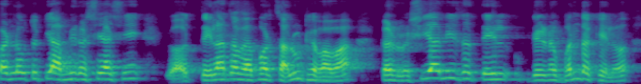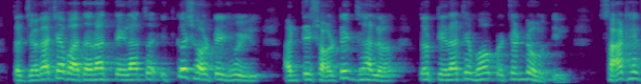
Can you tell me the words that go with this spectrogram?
पाडलं होतं की आम्ही रशियाशी तेलाचा व्यापार चालू ठेवावा कारण रशियाने जर तेल देणं बंद केलं तर जगाच्या बाजारात तेलाचं इतकं शॉर्टेज होईल आणि ते शॉर्टेज झालं तर तेलाचे भाव प्रचंड होतील. साठ एक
